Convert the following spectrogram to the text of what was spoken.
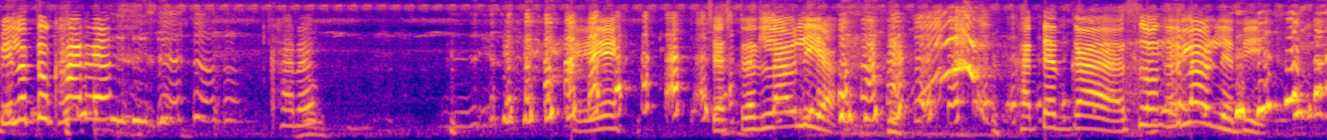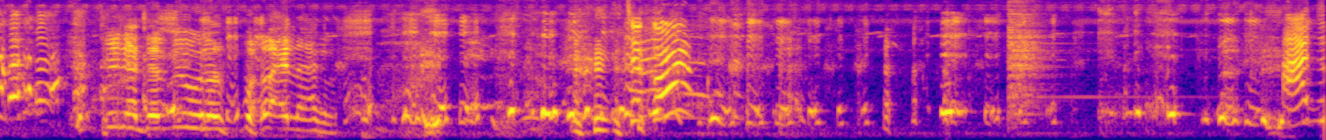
पिला तू खा रे खा रे ए चेष्टात लावली या खात्यात का सोंग लावली ती पिण्याचं पिऊनच पळायला लागला चको आज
